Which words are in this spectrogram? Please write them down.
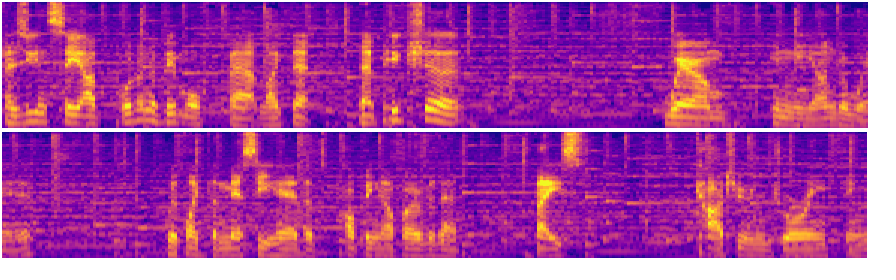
As you can see, I've put on a bit more fat, like that, that picture where I'm in the underwear with like the messy hair that's popping up over that face cartoon drawing thing.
